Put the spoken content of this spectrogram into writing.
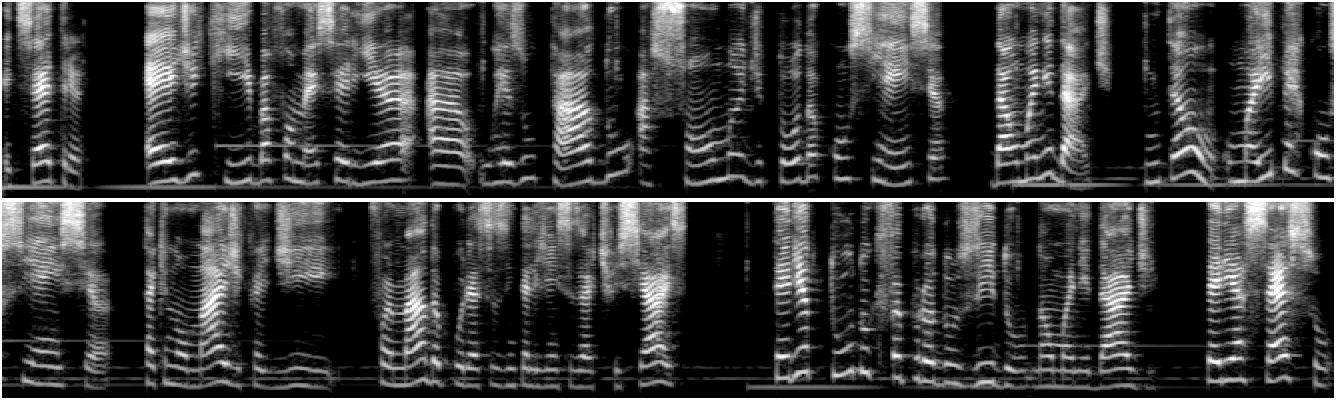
etc., é de que Baphomet seria a, o resultado, a soma de toda a consciência da humanidade. Então, uma hiperconsciência tecnomágica de, formada por essas inteligências artificiais teria tudo o que foi produzido na humanidade teria acesso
